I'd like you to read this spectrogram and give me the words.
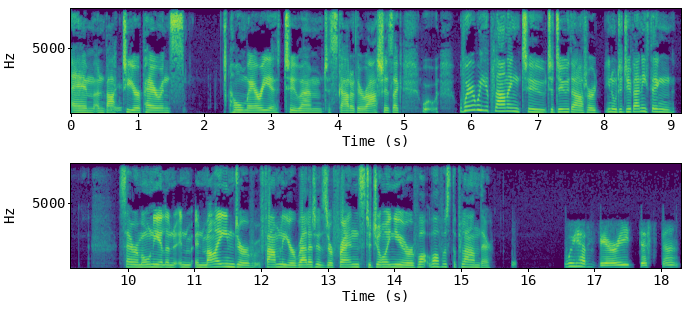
um, and back Right. to your parents. home area to um to scatter their ashes. Like, where were you planning to to do that, or you know, did you have anything ceremonial in, in, in mind, or family or relatives or friends to join you, or what what was the plan there? We have very distant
